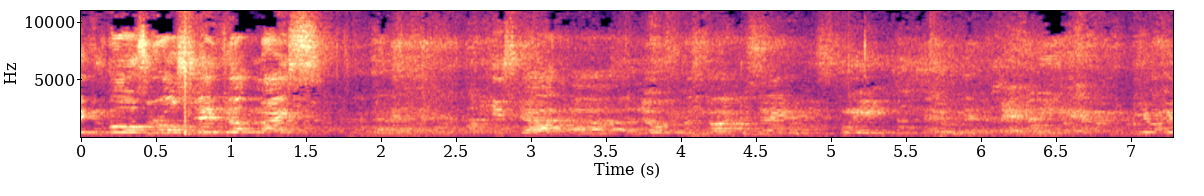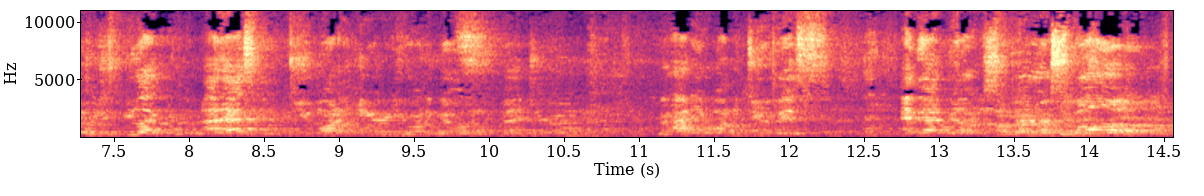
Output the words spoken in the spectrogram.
dick and balls are all shaved up nice. he's got uh, a note from his doctor saying that he's clean. And, he, you know, it would just be like, I'd ask him, do you want it here? Do you want to go in the bedroom? Or how do you want to do this? And then I'd be like, spare swallow.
